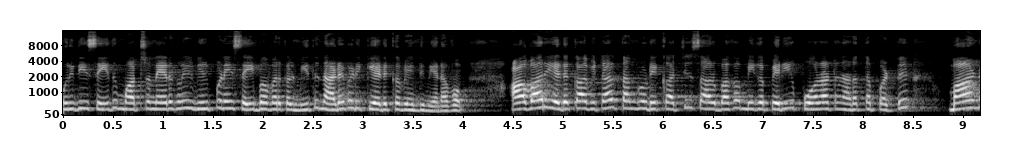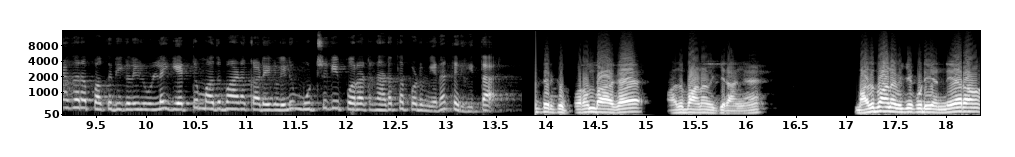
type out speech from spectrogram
உறுதி செய்து மற்ற நேரங்களில் விற்பனை செய்பவர்கள் மீது நடவடிக்கை எடுக்க வேண்டும் எனவும் அவ்வாறு எடுக்காவிட்டால் தங்களுடைய கட்சி சார்பாக மிகப்பெரிய போராட்டம் நடத்தப்பட்டு மாநகர பகுதிகளில் உள்ள எட்டு மதுபான கடைகளிலும் முற்றுகை போராட்டம் நடத்தப்படும் என தெரிவித்தார். சட்டத்திற்கு புறம்பாக மதுபானம் விற்கிறாங்க. மதுபானம் விற்கக்கூடிய நேரம்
